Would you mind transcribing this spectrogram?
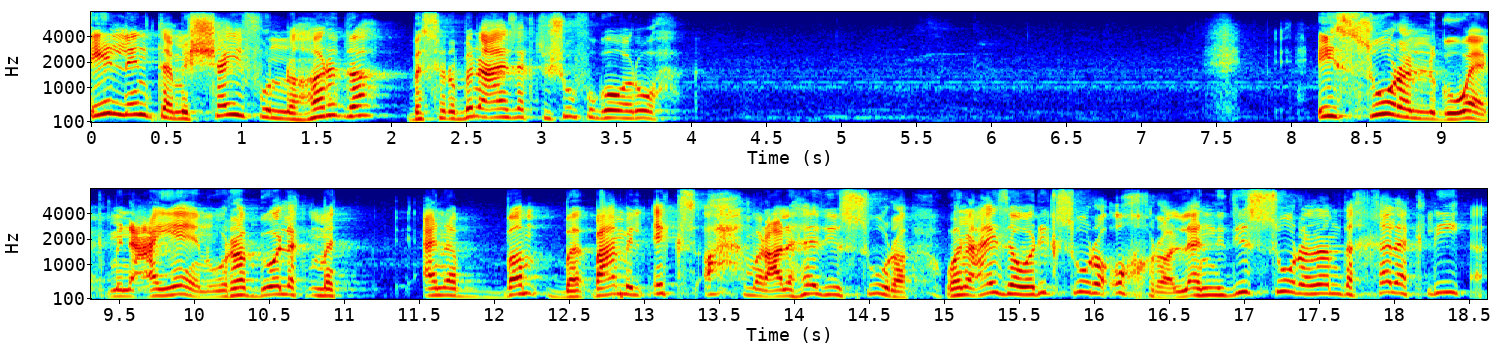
إيه اللي أنت مش شايفه النهارده بس ربنا عايزك تشوفه جوه روحك؟ إيه الصورة اللي جواك من عيان والرب يقول لك ما أنا بعمل إكس أحمر على هذه الصورة وأنا عايز أوريك صورة أخرى لأن دي الصورة أنا مدخلك ليها.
